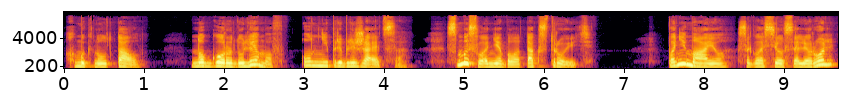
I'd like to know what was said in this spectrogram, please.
хмыкнул Тал. Но к городу Лемов он не приближается. Смысла не было так строить. «Понимаю», — согласился Лероль,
